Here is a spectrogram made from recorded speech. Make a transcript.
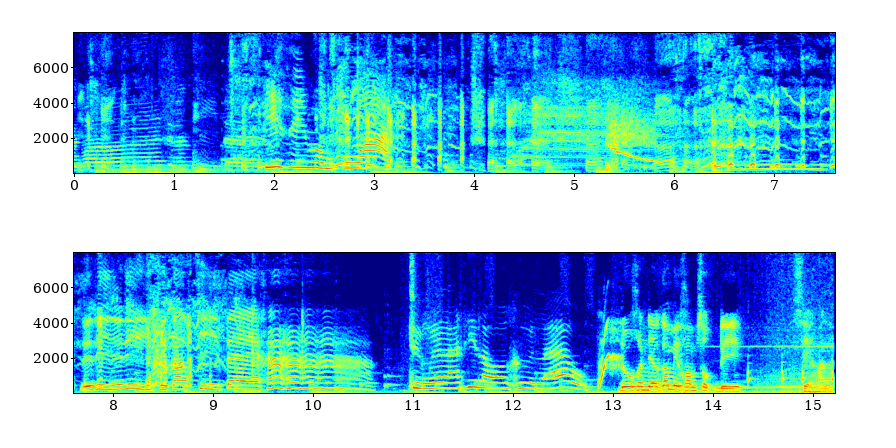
กว่ายสุกัดฉี่แตก พี่ซีนผมกลัว ดูดิดูดิสุกัดฉี่แตกฮ่าฮ่าฮ่าฮ่าถึงเวลาที่เราเอาคืนแล้ว ดูคนเดียวก็มีความสุขดี เสียงอะไร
